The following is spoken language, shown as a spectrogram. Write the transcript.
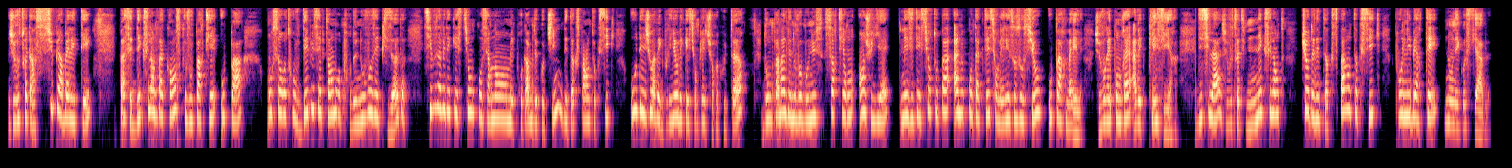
Je vous souhaite un super bel été. Passez d'excellentes vacances, que vous partiez ou pas. On se retrouve début septembre pour de nouveaux épisodes. Si vous avez des questions concernant mes programmes de coaching, des tox parents toxiques ou des jeux avec brio les questions pièges sur recruteur, dont pas mal de nouveaux bonus sortiront en juillet, n'hésitez surtout pas à me contacter sur les réseaux sociaux ou par mail. Je vous répondrai avec plaisir. D'ici là, je vous souhaite une excellente cure de détox parent toxique pour une liberté non négociable.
